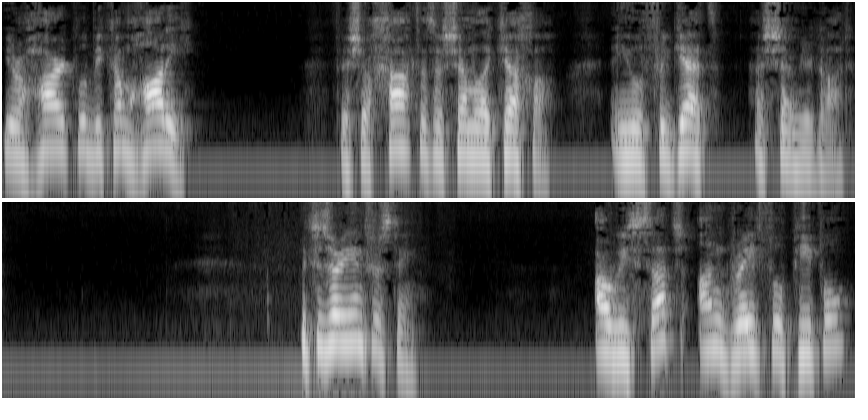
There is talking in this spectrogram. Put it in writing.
Your heart will become haughty. V'shachachtas Hashem lekecha. And you will forget Hashem your God. Which is very interesting. Are we such ungrateful people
